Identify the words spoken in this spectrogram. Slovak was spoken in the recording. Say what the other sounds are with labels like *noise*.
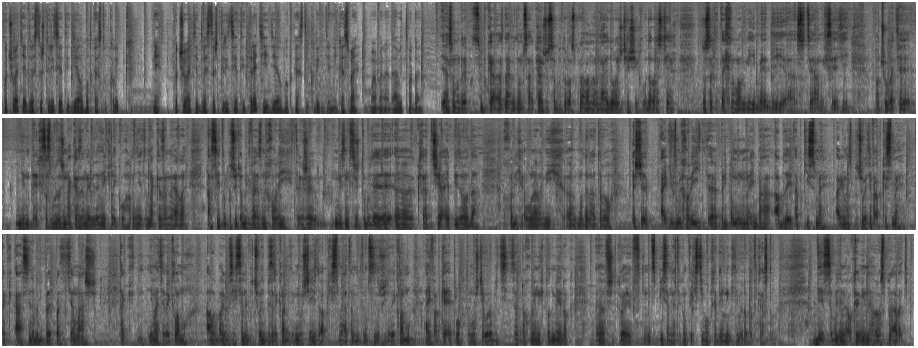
Počúvate 240. diel podcastu Klik. Nie, počúvate 243. diel podcastu Klik denníka Sme. Moje meno je David Tvrdoň. Ja som Andrej Podstupka a s Davidom sa každú sobotu rozprávame o najdôležitejších udalostiach zo sveta technológií, médií a sociálnych sietí. Počúvate nie, chcel som povedať, že nakazené vydanie kliku, ale nie je to nakazené, ale asi je to počuť, obidvaja sme chorí, takže myslím si, že to bude uh, kratšia epizóda chorých a unavených e, moderátorov. Ešte, aj keď sme chorí, e, pripomíname iba update apky SME. Ak nás počúvate v apke SME, tak asi dobrý predplatiteľ náš, tak nemáte reklamu. Alebo ak by ste chceli počúvať bez reklamy, tak môžete ísť do apky SME a tam, tam si zrušiť reklamu. Aj v apke Apple to môžete urobiť za trochu iných podmienok. E, všetko je v, spísané v takom textiku, ktorý linkneme do podcastu. Dnes sa budeme okrem iného rozprávať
